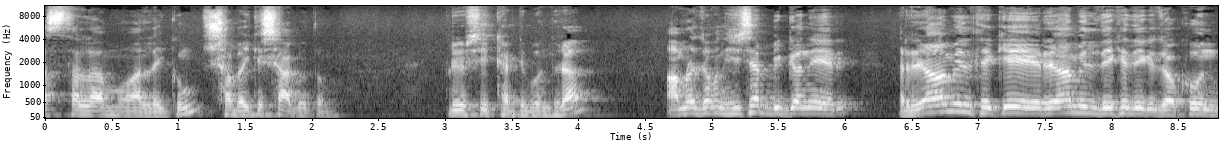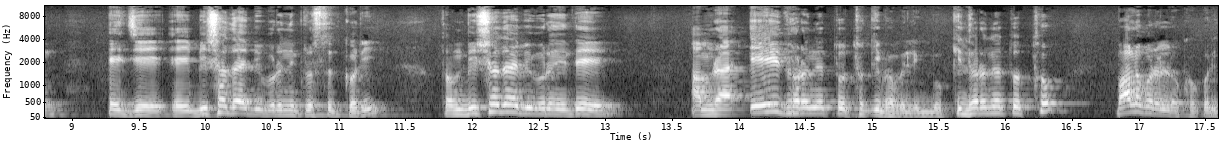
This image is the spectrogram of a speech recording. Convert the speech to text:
আসসালামু আলাইকুম, সবাইকে স্বাগতম। প্রিয় শিক্ষার্থী বন্ধুরা, আমরা যখন হিসাব বিজ্ঞানের রেওয়ামিল থেকে রেওয়ামিল দেখে দেখে যখন এই যে এই বিষদায় বিবরণী প্রস্তুত করি, তখন বিষদায় বিবরণীতে আমরা এই ধরনের তথ্য কীভাবে লিখব, কি ধরনের তথ্য? ভালো করে লক্ষ্য করি।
